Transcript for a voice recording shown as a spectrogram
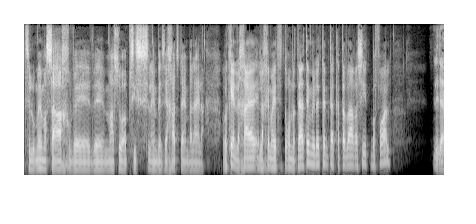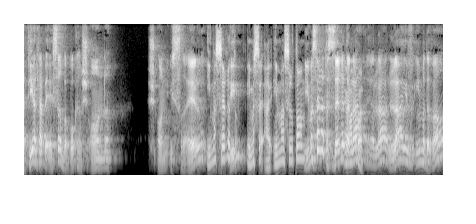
צילומי מסך ו- ומשהו הבסיסי שלהם באיזה 1-2 בלילה. אבל כן לך לכם היה יתרון מתי אתם העליתם את הכתבה הראשית בפועל לדעתי עלתה ב-10 בבוקר שעון שעון ישראל. עם הסרט. עם הס- עם הסרטון עם הסרט הסרט. עלה לייב עם הדבר.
